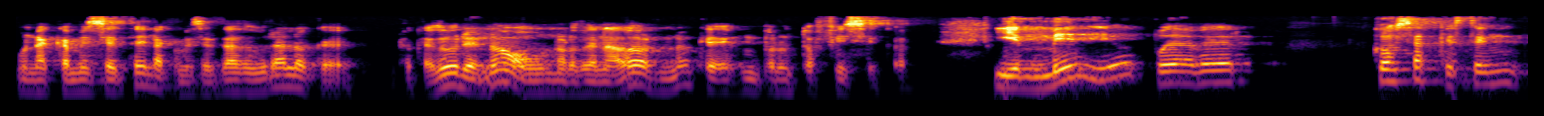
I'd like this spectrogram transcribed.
una camiseta y la camiseta dura lo que, lo que dure, ¿no? O un ordenador, ¿no? Que es un producto físico. Y en medio puede haber cosas que estén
